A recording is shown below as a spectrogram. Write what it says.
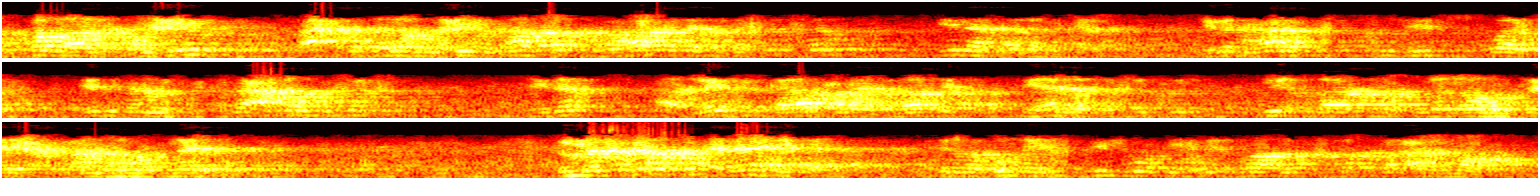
انقضى النعيم أحدث له نعيم آخر وهكذا يتسلسل إلى ما لا نهايه اذا هذا التسلسل إيش؟ واجب. يجب أن نثبته ما عدم التسلسل اذا ليس الكلام على إطلاقه بان التسلسل اطلاق نقول انه مبتدع وانه لا ثم ذكر كذلك مثل ما قلنا يستدل هو في الماضي المستقبل على الماضي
